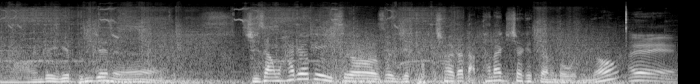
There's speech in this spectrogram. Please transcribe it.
아, 근데 이게 문제는 지상 화력에 있어서 이제 격차가 나타나기 시작했다는 거거든요. 예.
